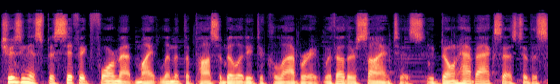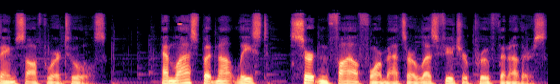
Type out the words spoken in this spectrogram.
choosing a specific format might limit the possibility to collaborate with other scientists who don't have access to the same software tools. And last but not least, certain file formats are less future proof than others.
